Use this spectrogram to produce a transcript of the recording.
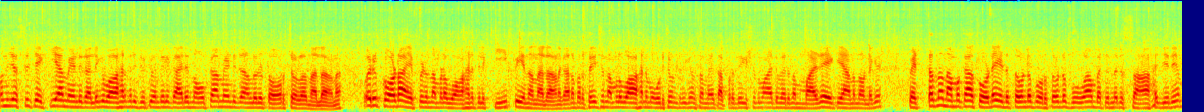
ഒന്ന് ജസ്റ്റ് ചെക്ക് ചെയ്യാൻ വേണ്ടിയിട്ട് അല്ലെങ്കിൽ വാഹനത്തിന് ചുറ്റും എന്തെങ്കിലും കാര്യം നോക്കാൻ വേണ്ടിയിട്ടാണുള്ള ഒരു ടോർച്ച് ഉള്ളത് നല്ലതാണ്. ഒരു കുട എപ്പോഴും നമ്മുടെ വാഹനത്തിൽ കീപ്പ് ചെയ്യുന്നത് നല്ലതാണ്. കാരണം പ്രത്യേകിച്ച് നമ്മൾ വാഹനം ഓടിച്ചുകൊണ്ടിരിക്കുന്ന സമയത്ത് അപ്രതീക്ഷിതമായിട്ട് വരുന്ന മഴയൊക്കെ ആണെന്നുണ്ടെങ്കിൽ പെട്ടെന്ന് നമുക്ക് ആ കുട എടുത്തുകൊണ്ട് പുറത്തോട്ട് പോകാൻ പറ്റുന്ന ഒരു സാഹചര്യം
